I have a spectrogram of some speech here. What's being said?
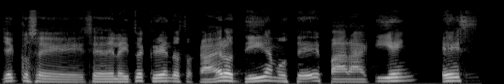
Yeco se, se deleitó escribiendo esto. Caballeros, díganme ustedes para quién es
